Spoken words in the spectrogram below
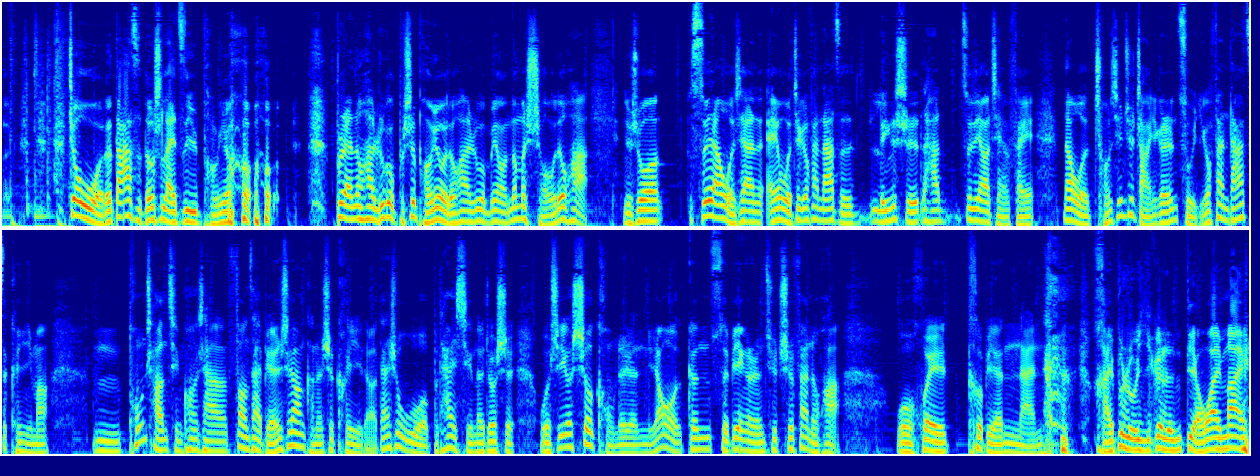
就我的搭子都是来自于朋友，不然的话，如果不是朋友的话，如果没有那么熟的话，你说，虽然我现在，哎，我这个饭搭子临时他最近要减肥，那我重新去找一个人组一个饭搭子可以吗？嗯，通常情况下放在别人身上可能是可以的，但是我不太行的，就是我是一个社恐的人，你让我跟随便一个人去吃饭的话。我会特别难，还不如一个人点外卖，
